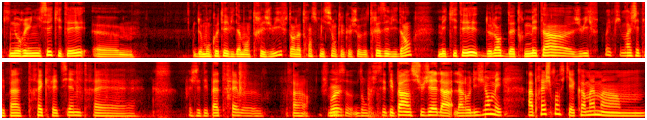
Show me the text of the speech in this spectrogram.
qui nous réunissait, qui était de mon côté évidemment très juif, dans la transmission quelque chose de très évident, mais qui était de l'ordre d'être méta-juif. Oui, puis moi j'étais pas très chrétienne, très... J'étais pas très Enfin, je donc c'était pas un sujet la, la religion, mais après je pense qu'il y a quand même un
